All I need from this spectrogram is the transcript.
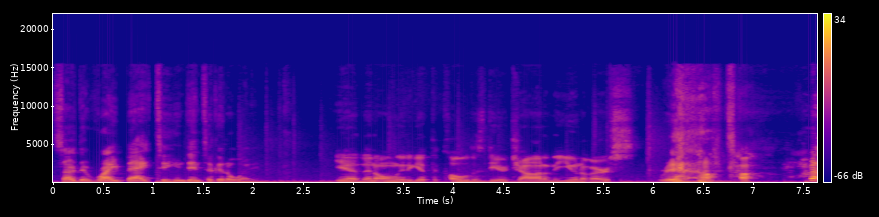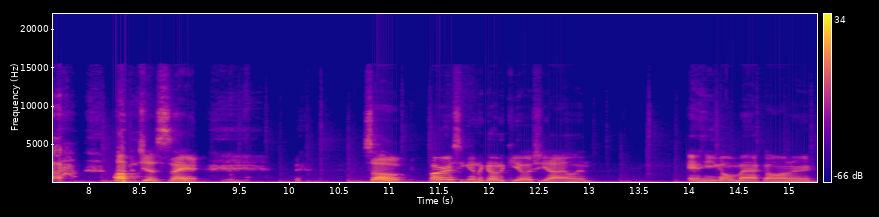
served it right back to you, and then took it away. Yeah, then only to get the coldest dear John in the universe. Real talk. I'm just saying. So first, he gonna go to Kyoshi Island, and he gonna mac on her,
